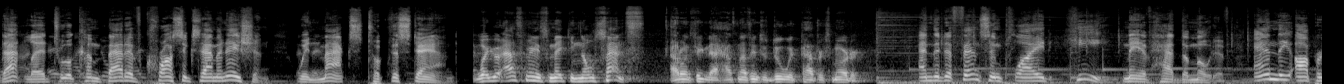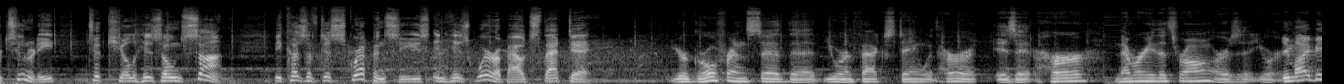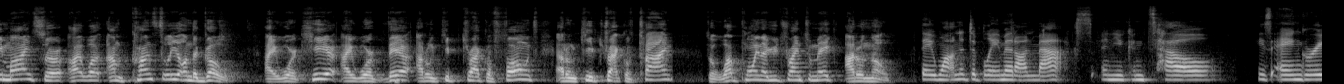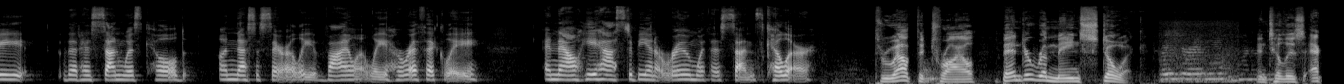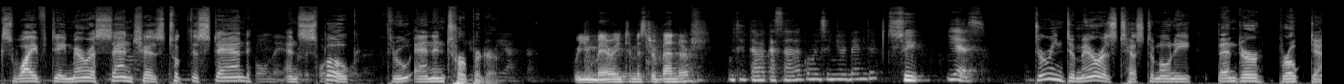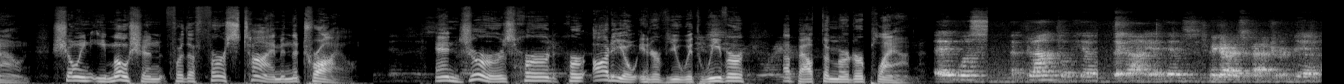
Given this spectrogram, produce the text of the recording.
That led to a combative cross examination when Max took the stand. What you're asking is making no sense. I don't think that has nothing to do with Patrick's murder. And the defense implied he may have had the motive and the opportunity to kill his own son because of discrepancies in his whereabouts that day. Your girlfriend said that you were, in fact, staying with her. Is it her memory that's wrong, or is it yours? It might be mine, sir. I was, I'm constantly on the go. I work here, I work there. I don't keep track of phones, I don't keep track of time. So, what point are you trying to make? I don't know. They wanted to blame it on Max, and you can tell he's angry that his son was killed unnecessarily, violently, horrifically, and now he has to be in a room with his son's killer. Throughout the trial, Bender remained stoic until his ex wife, Damara Sanchez, took the stand and spoke through an interpreter. Were you married to Mr. Bender? ¿Usted estaba casada con el señor Bender? Sí. Yes. During Damara's testimony, Bender broke down, showing emotion for the first time in the trial. And jurors heard her audio interview with Weaver about the murder plan. It was a plan to kill the guy against. The guy is Patrick. Yeah.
